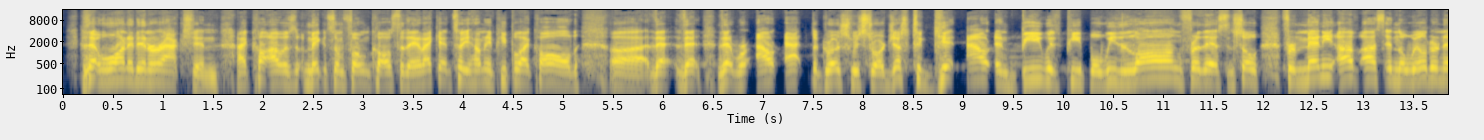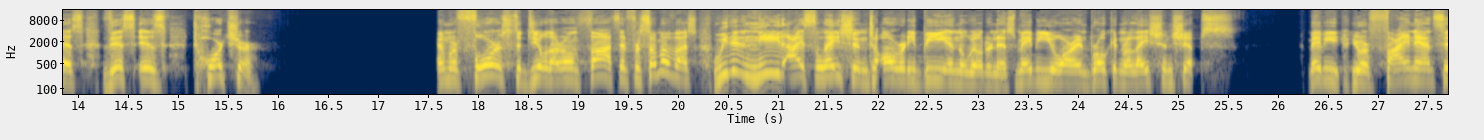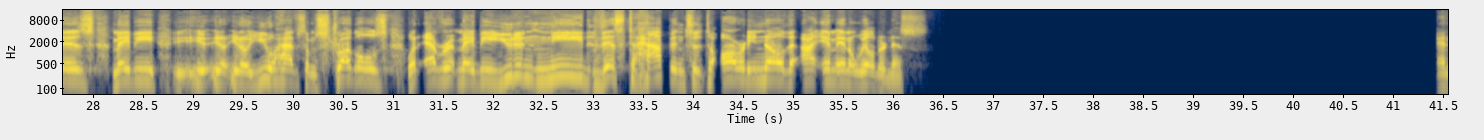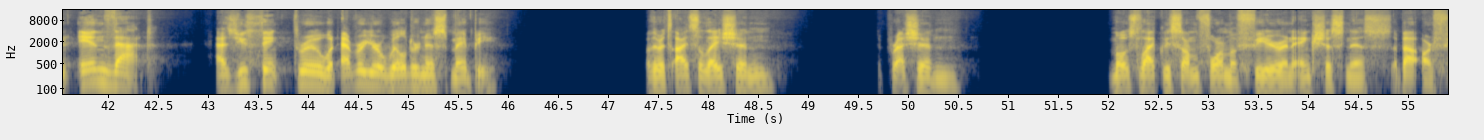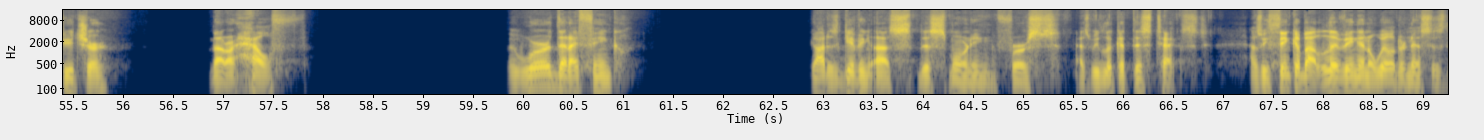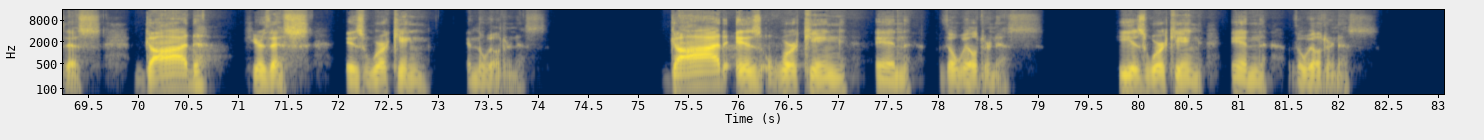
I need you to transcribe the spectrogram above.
that wanted interaction. I call, I was making some phone calls today, and I can't tell you how many people I called uh, that that that were out at the grocery store just to get out and be with people. We long for this, and so for many of us in the wilderness, this is torture. And we're forced to deal with our own thoughts. And for some of us, we didn't need isolation to already be in the wilderness. Maybe you are in broken relationships maybe your finances, maybe you, you know you have some struggles, whatever it may be. You didn't need this to happen to, to already know that I am in a wilderness. And in that, as you think through whatever your wilderness may be, whether it's isolation, depression, most likely some form of fear and anxiousness about our future, about our health. The word that I think God is giving us this morning, first, as we look at this text, as we think about living in a wilderness, is this God, hear this, is working in the wilderness. God is working in the wilderness. He is working in the wilderness.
